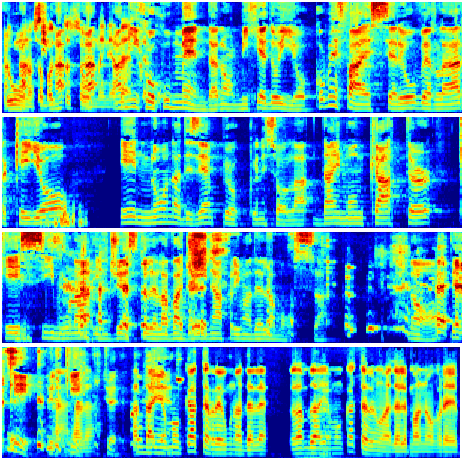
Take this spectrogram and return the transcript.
uno, Ah, soprattutto ah, se un ah. Amico Commenda, no? Mi chiedo io, come fa a essere over la RKO e non ad esempio, che ne so, la Diamond Cutter che simula il gesto della vagina prima della mossa? No, perché? Perché? Eh, la, Cioè, la come- Diamond Cutter è una delle la Diamond Cutter è una delle manovre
